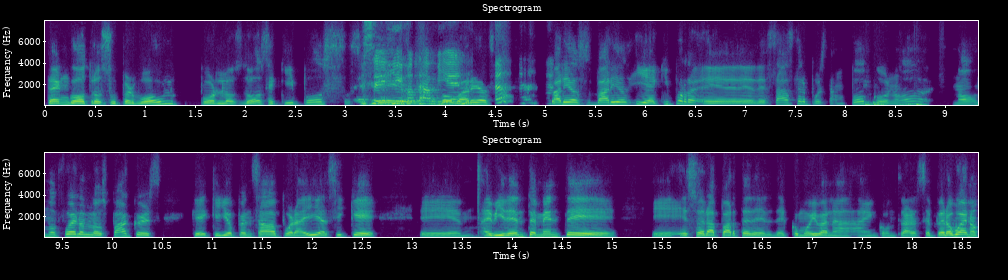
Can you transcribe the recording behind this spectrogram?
Tengo otro Super Bowl por los dos equipos. sí, yo también. Varios, varios, varios, y equipo eh, de desastre, pues tampoco, ¿no? No, no fueron los Packers que, yo pensaba por ahí, así que eh, evidentemente eh, eso era parte de, cómo iban a, encontrarse. Pero bueno,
